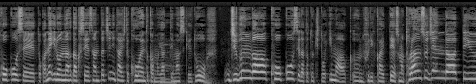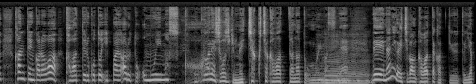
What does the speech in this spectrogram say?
高校生とかねいろんな学生さんたちに対して講演とかもやってますけど、自分が高校生だった時と今、うん、振り返ってそのトランスジェンダーっていう観点からは変わってることいっぱいあると思いますか？僕はね正直めちゃくちゃ変わったなと思いますね。で何が一番変わったかっていうとやっ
